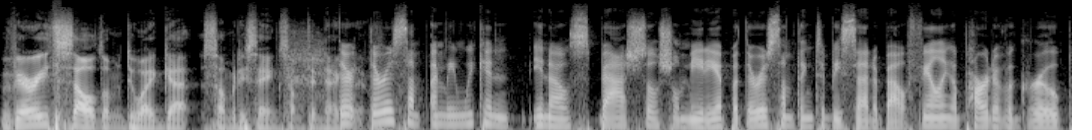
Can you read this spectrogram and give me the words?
Very seldom do I get somebody saying something There, negative. there is some. I mean, we can, you know, bash social media, but there is something to be said about feeling a part of a group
